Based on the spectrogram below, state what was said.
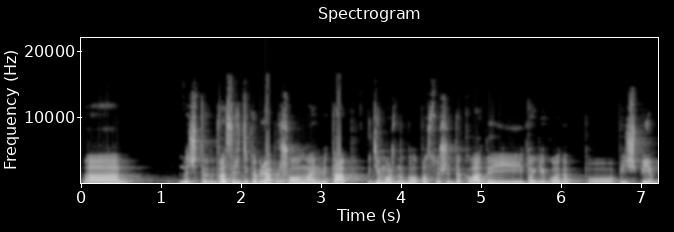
А, значит, 23 декабря прошел онлайн-метап, где можно было послушать доклады и итоги года по PHP.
